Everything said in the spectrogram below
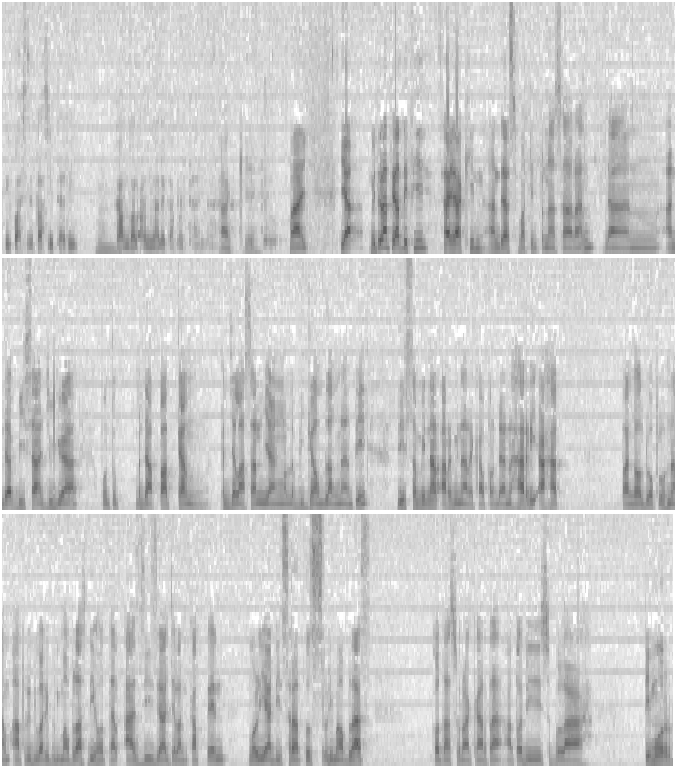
difasilitasi dari kantor Aminarika Perdana. Oke. Gitu. Baik. Ya, Mitra Tia TV, saya yakin Anda semakin penasaran dan Anda bisa juga untuk mendapatkan penjelasan yang lebih gamblang nanti di seminar Arminareka Perdana hari Ahad tanggal 26 April 2015 di Hotel Aziza Jalan Kapten Mulyadi 115 Kota Surakarta atau di sebelah timur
